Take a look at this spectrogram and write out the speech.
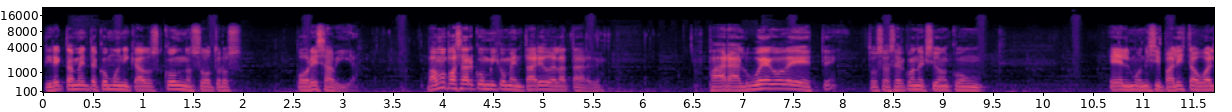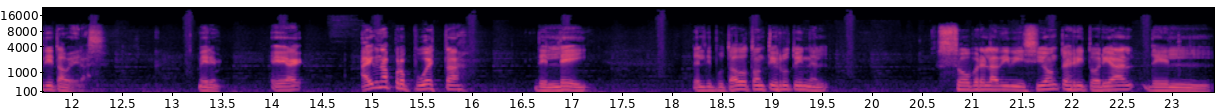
directamente comunicados con nosotros por esa vía. Vamos a pasar con mi comentario de la tarde para luego de este, entonces hacer conexión con el municipalista Waldi Taveras. Miren, eh, hay una propuesta de ley del diputado Tonti Rutinel sobre la división territorial del,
